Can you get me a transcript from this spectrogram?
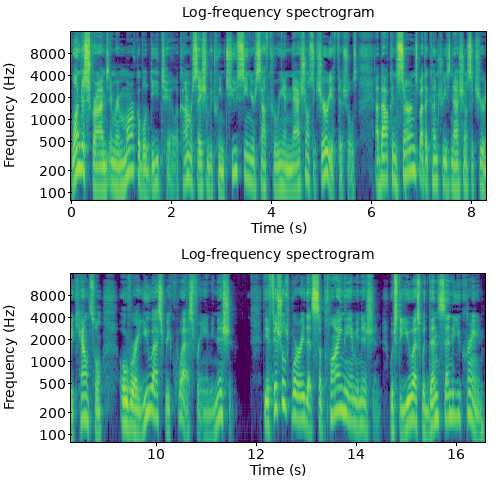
One describes in remarkable detail a conversation between two senior South Korean national security officials about concerns by the country's National Security Council over a U.S. request for ammunition. The officials worried that supplying the ammunition, which the U.S. would then send to Ukraine,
